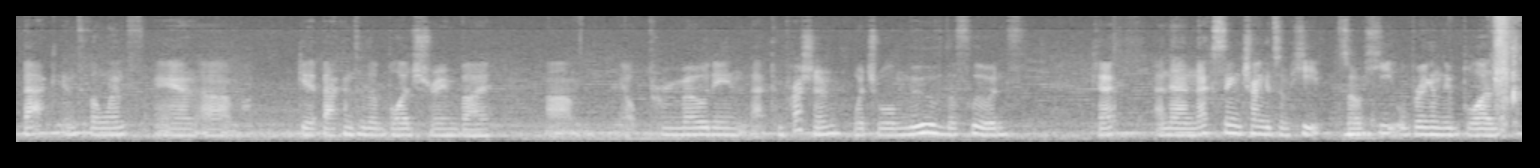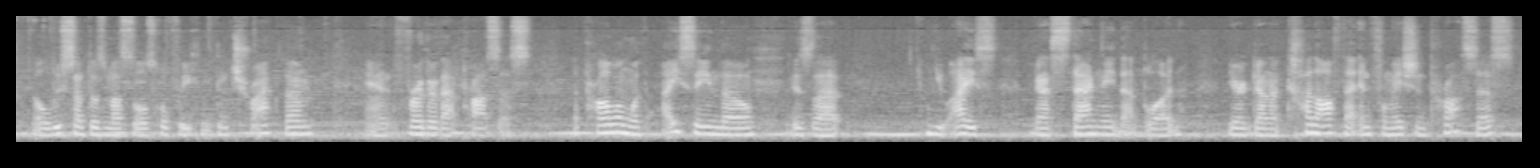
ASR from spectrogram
back into the lymph and um, get it back into the bloodstream by um, you know promoting that compression, which will move the fluid. Okay. And then next thing, try and get some heat. So heat will bring in new blood. It'll loosen up those muscles. Hopefully you can contract them and further that process. The problem with icing though is that when you ice, you're gonna stagnate that blood. You're gonna cut off that inflammation process.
